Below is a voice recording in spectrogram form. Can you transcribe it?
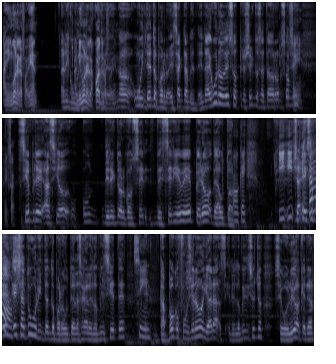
a ninguna le fue bien. A ninguna. A ninguna de las cuatro Eh, fue. No, hubo intentos por. Exactamente. En alguno de esos proyectos ha estado Rob Zombie. Sí, exacto. Siempre ha sido un- un director con de serie B, pero de autor. Ok. Y, y Ya, ese- estamos... ella tuvo un intento por rebotear la saga en el 2007. Sí. Tampoco funcionó y ahora en el 2018 se volvió a querer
